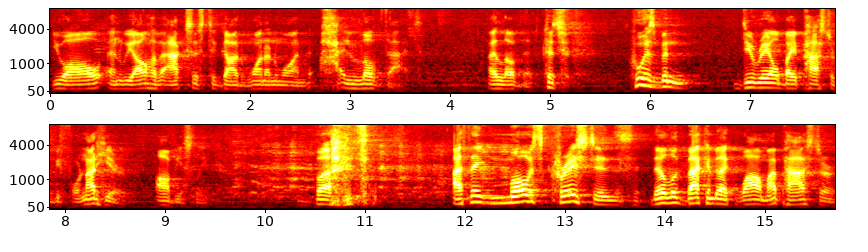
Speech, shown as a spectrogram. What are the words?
You all, and we all have access to God one on one. I love that. I love that. Because who has been derailed by a pastor before? Not here, obviously. But I think most Christians, they'll look back and be like, wow, my pastor,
